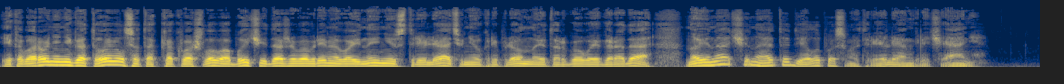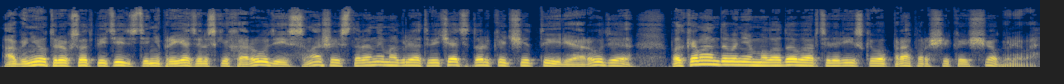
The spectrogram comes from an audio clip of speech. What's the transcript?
и к обороне не готовился, так как вошло в обычай даже во время войны не стрелять в неукрепленные торговые города, но иначе на это дело посмотрели англичане. Огню 350 неприятельских орудий с нашей стороны могли отвечать только четыре орудия под командованием молодого артиллерийского прапорщика Щеголева.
